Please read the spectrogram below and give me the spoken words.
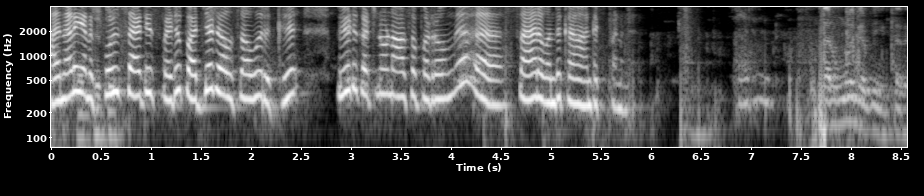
அதனால் எனக்கு ஃபுல் சாட்டிஸ்ஃபைடு பட்ஜெட் ஹவுஸாகவும் இருக்குது வீடு கட்டணும்னு ஆசைப்படுறவங்க சாரை வந்து கான்டாக்ட் பண்ணுங்கள் சார் உங்களுக்கு எப்படிங்க சார்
